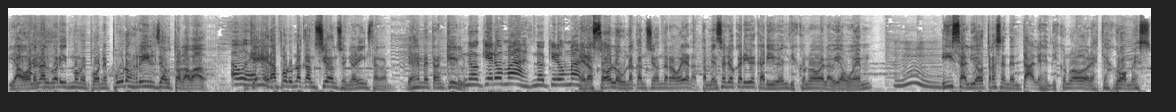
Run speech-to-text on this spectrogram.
Y ahora el algoritmo me pone puros reels de autolavado. Ah, Que era por una canción, señor Instagram. Déjeme tranquilo. No quiero más, no quiero más. Era solo una canción de Rawayana. También salió Caribe Caribe, el disco nuevo de la vida bohem. Mm. Y salió Trascendentales, el disco nuevo de Orestes Gómez,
